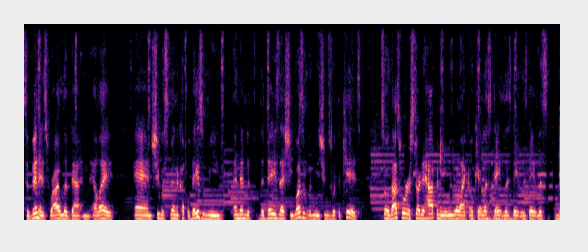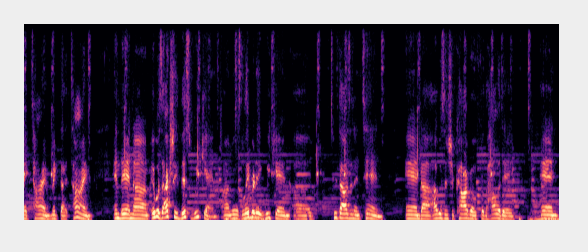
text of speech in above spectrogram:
to venice where i lived at in la and she would spend a couple days with me. And then the, the days that she wasn't with me she was with the kids. So that's where it started happening we were like okay let's date let's date let's date let's make time make that time and then um, it was actually this weekend um, it was labor day weekend of 2010 and uh, i was in chicago for the holiday and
